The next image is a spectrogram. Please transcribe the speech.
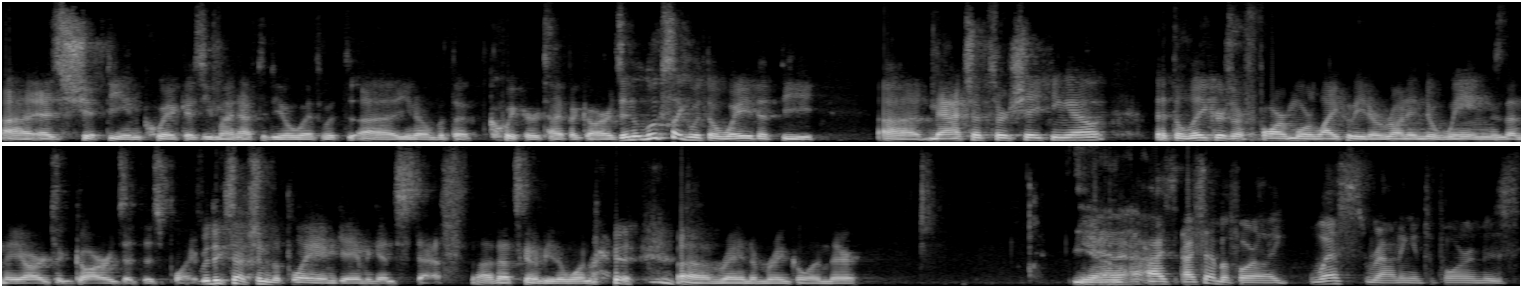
uh, as shifty and quick as you might have to deal with with uh, you know with the quicker type of guards. And it looks like with the way that the uh, matchups are shaking out, that the Lakers are far more likely to run into wings than they are to guards at this point, with the exception of the play-in game against Steph. Uh, that's going to be the one uh, random wrinkle in there. Yeah, I, I said before, like Wes rounding into form is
